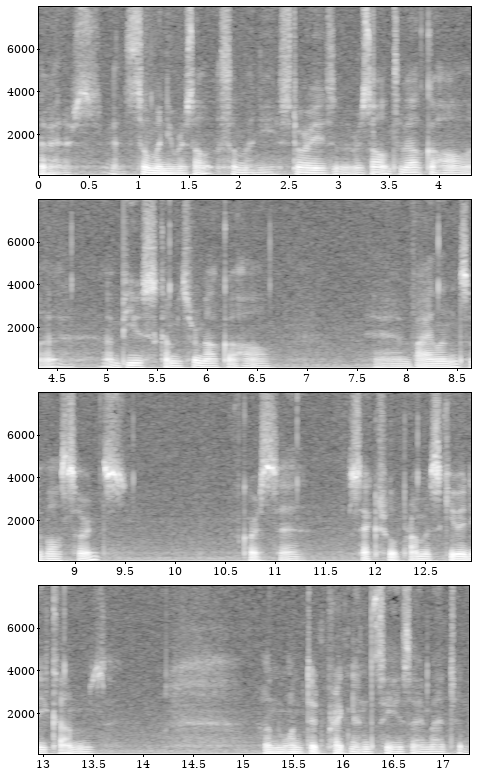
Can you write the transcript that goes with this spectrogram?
I mean, there's so many results, so many stories of the results of alcohol. Uh, abuse comes from alcohol, uh, violence of all sorts. Of course, uh, sexual promiscuity comes, unwanted pregnancies, I imagine.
